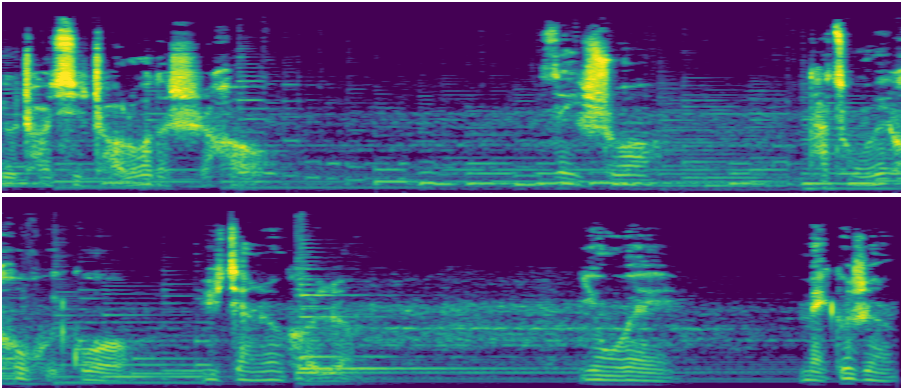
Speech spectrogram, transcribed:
有潮起潮落的时候。Z 说，他从未后悔过遇见任何人，因为每个人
